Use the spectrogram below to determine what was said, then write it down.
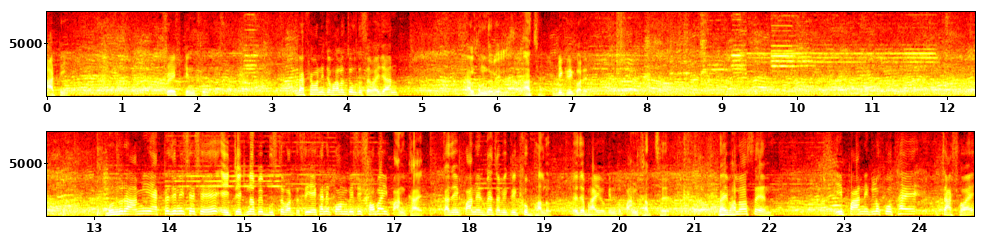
আটি। ফ্রেশ কিন্তু। ব্যবসা বাণিজ্য ভালো চলতেছে ভাইজান? আলহামদুলিল্লাহ। আচ্ছা বিক্রি করেন। বন্ধুরা, আমি একটা জিনিস এসে এই টেকনাপে বুঝতে পারতেছি, এখানে কম বেশি সবাই পান খায়, কাজেই পানের বেচা বিক্রি খুব ভালো। এই যে ভাইও কিন্তু পান খাচ্ছে। ভাই ভালো আছেন? এই পান এগুলো কোথায় চাষ হয়?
